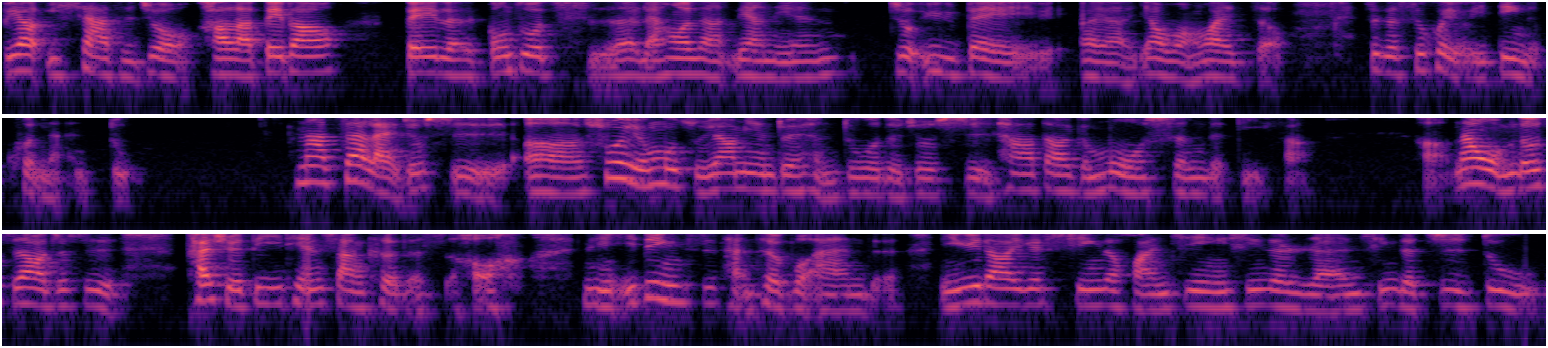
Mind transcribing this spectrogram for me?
不要一下子就好了，背包背了，工作辞了，然后两两年就预备，哎呀，要往外走，这个是会有一定的困难度。那再来就是，呃，数位游牧主要面对很多的就是他到一个陌生的地方。好，那我们都知道，就是开学第一天上课的时候，你一定是忐忑不安的。你遇到一个新的环境、新的人、新的制度，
